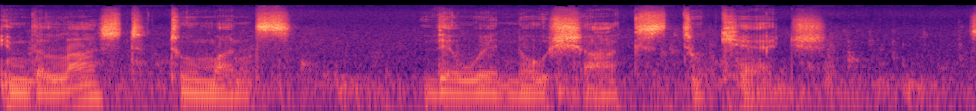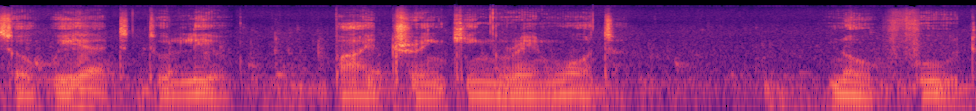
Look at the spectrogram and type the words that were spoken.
In the last two months, there were no sharks to catch, so we had to live by drinking rainwater. No food.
